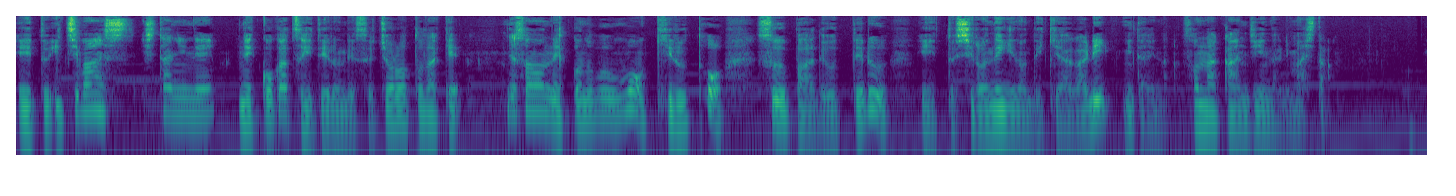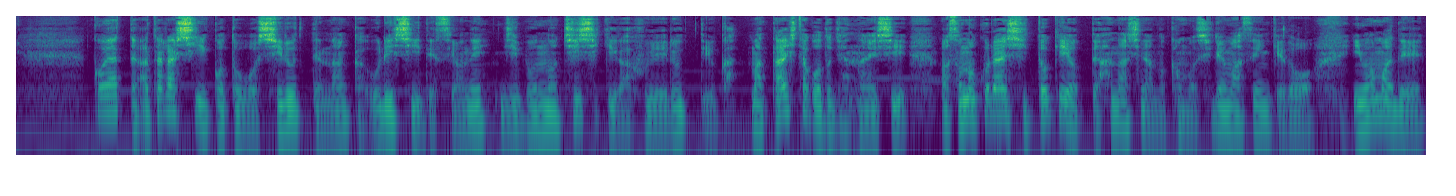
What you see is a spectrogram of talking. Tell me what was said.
えっ、ー、と、一番下にね、根っこがついてるんですよ。ちょろっとだけ。で、その根っこの部分を切ると、スーパーで売ってる、えっ、ー、と、白ネギの出来上がり、みたいな、そんな感じになりました。こうやって新しいことを知るってなんか嬉しいですよね。自分の知識が増えるっていうか、まあ大したことじゃないし、まあそのくらい知っとけよって話なのかもしれませんけど、今まで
